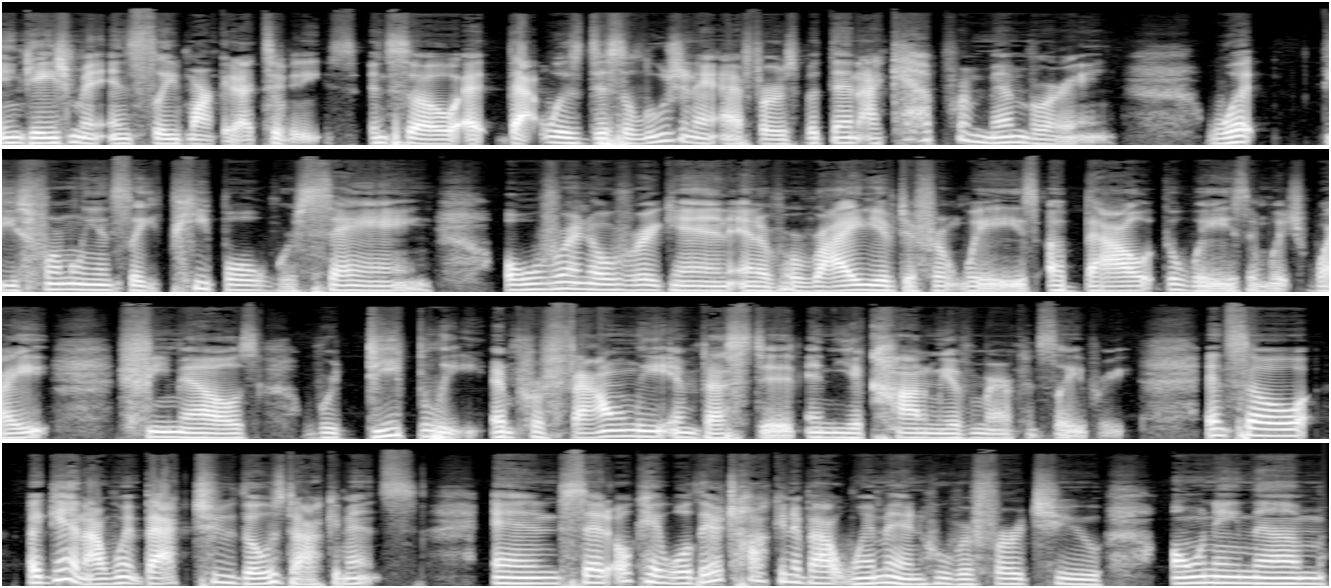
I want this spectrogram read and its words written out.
engagement in slave market activities. And so at, that was disillusioning at first, but then I kept remembering what these formerly enslaved people were saying over and over again in a variety of different ways about the ways in which white females were deeply and profoundly invested in the economy of American slavery. And so again, I went back to those documents and said, okay, well, they're talking about women who refer to owning them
